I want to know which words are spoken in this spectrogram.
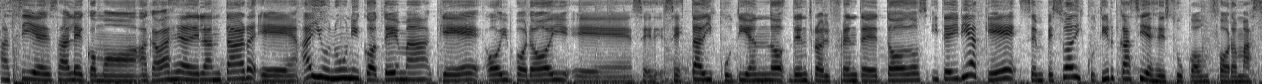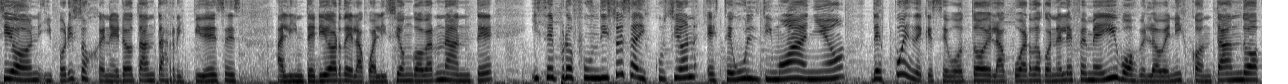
Así es, Ale, como acabas de adelantar, eh, hay un único tema que hoy por hoy eh, se, se, está discutiendo dentro del Frente de Todos y te diría que se empezó a discutir casi desde su conformación y por eso generó tantas rispideces al interior de la coalición gobernante y se profundizó esa discusión este último año después de que se votó el acuerdo con el FMI, vos lo venís contando,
